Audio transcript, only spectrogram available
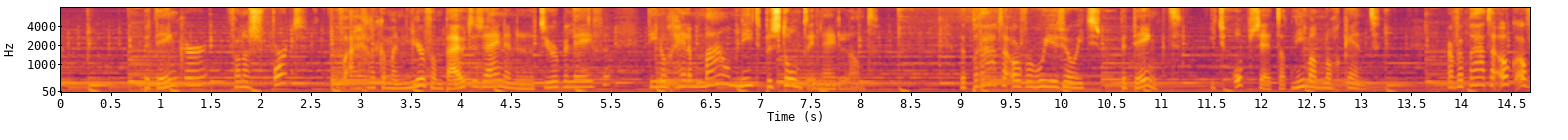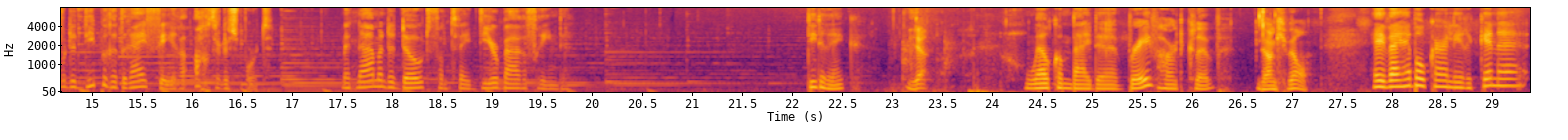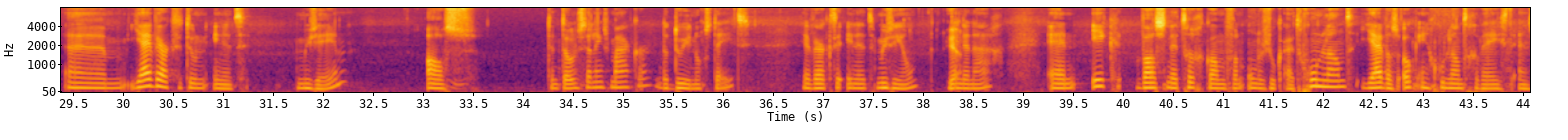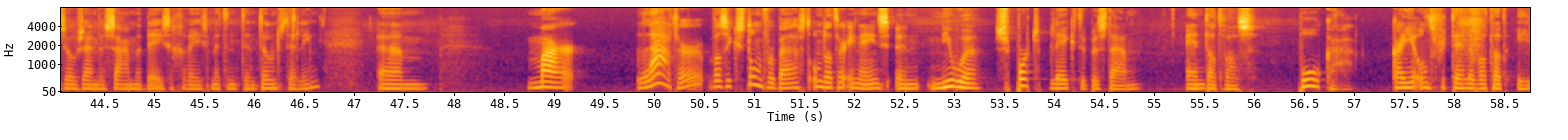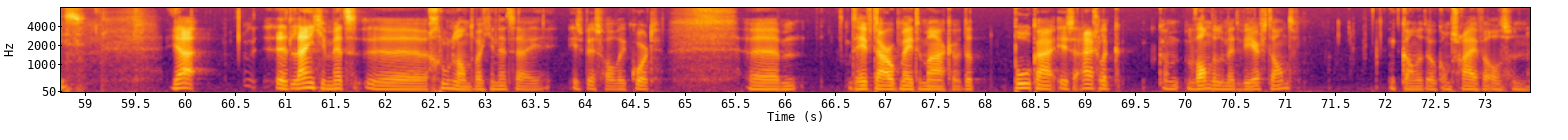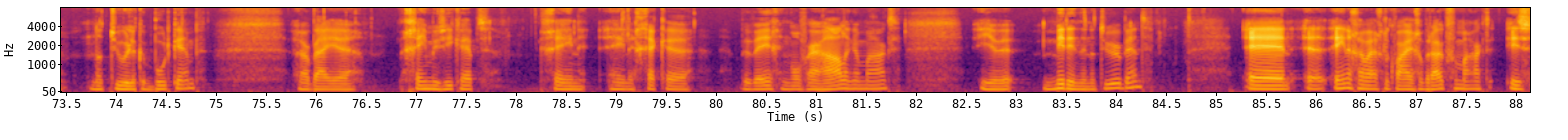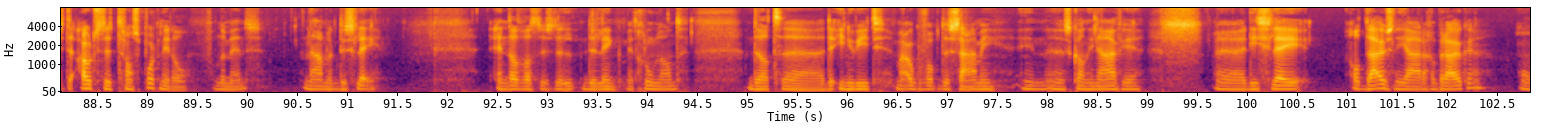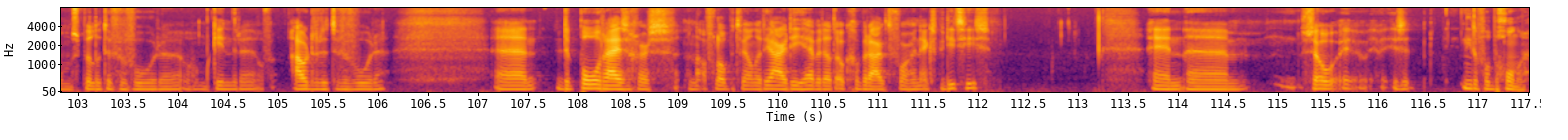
bedenker van een sport of eigenlijk een manier van buiten zijn en de natuur beleven die nog helemaal niet bestond in Nederland. We praten over hoe je zoiets bedenkt, iets opzet dat niemand nog kent. Maar we praten ook over de diepere drijfveren achter de sport. Met name de dood van twee dierbare vrienden. Diederik. Ja. Welkom bij de Braveheart Club. Dankjewel. Hey, wij hebben elkaar leren kennen. Um, jij werkte toen in het museum als tentoonstellingsmaker. Dat doe je nog steeds. Jij werkte in het museum in Den Haag. En ik was net teruggekomen van onderzoek uit Groenland. Jij was ook in Groenland geweest. En zo zijn we samen bezig geweest met een tentoonstelling. Um, maar later was ik stom verbaasd omdat er ineens een nieuwe sport bleek te bestaan. En dat was polka. Kan je ons vertellen wat dat is? Ja, het lijntje met uh, Groenland, wat je net zei, is best wel weer kort. Um, het heeft daar ook mee te maken. Dat polka is eigenlijk kan wandelen met weerstand. Ik kan het ook omschrijven als een natuurlijke bootcamp. Waarbij je geen muziek hebt, geen hele gekke bewegingen of herhalingen maakt. Je midden in de natuur bent. En het enige eigenlijk waar je gebruik van maakt, is het oudste transportmiddel van de mens namelijk de slee. En dat was dus de, de link met Groenland. Dat uh, de Inuit, maar ook bijvoorbeeld de Sami in uh, Scandinavië, uh, die slee al duizenden jaren gebruiken om spullen te vervoeren, of om kinderen of ouderen te vervoeren. En de poolreizigers van de afgelopen 200 jaar, die hebben dat ook gebruikt voor hun expedities. En ehm, zo is het in ieder geval begonnen.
